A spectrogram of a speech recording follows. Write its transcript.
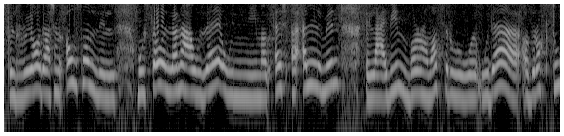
في الرياضة عشان أوصل للمستوى اللي أنا عاوزاه وإني ما بقاش أقل من اللاعبين بره مصر وده أدركته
